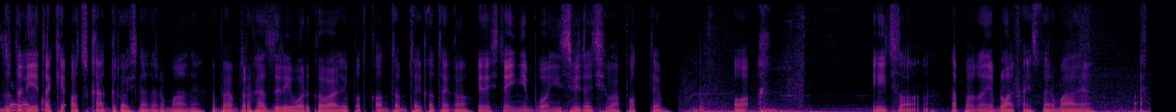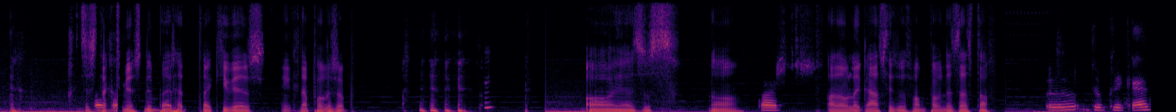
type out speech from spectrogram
dodali jej takie oczka groźne normalnie. Bo ją trochę zreworkowali pod kątem tego, tego. Kiedyś tutaj nie było nic widać chyba pod tym. O. I co? Na pewno nie blaka jest normalnie. Chociaż tak śmieszny beret, taki wiesz, jak na pogrzeb. o Jezus. No, Boże. Shadow Legacy, już mam pełny zestaw. U, duplikat.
